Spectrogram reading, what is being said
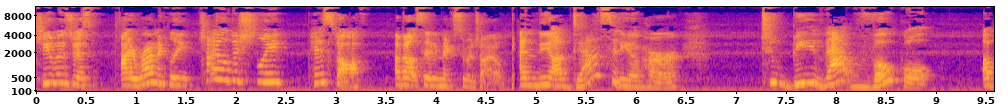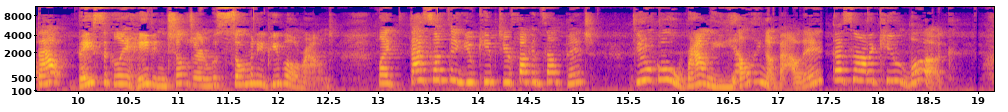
She was just, ironically, childishly pissed off about sitting next to a child. And the audacity of her to be that vocal about basically hating children with so many people around. Like, that's something you keep to your fucking self, bitch. You don't go around yelling about it. That's not a cute look.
